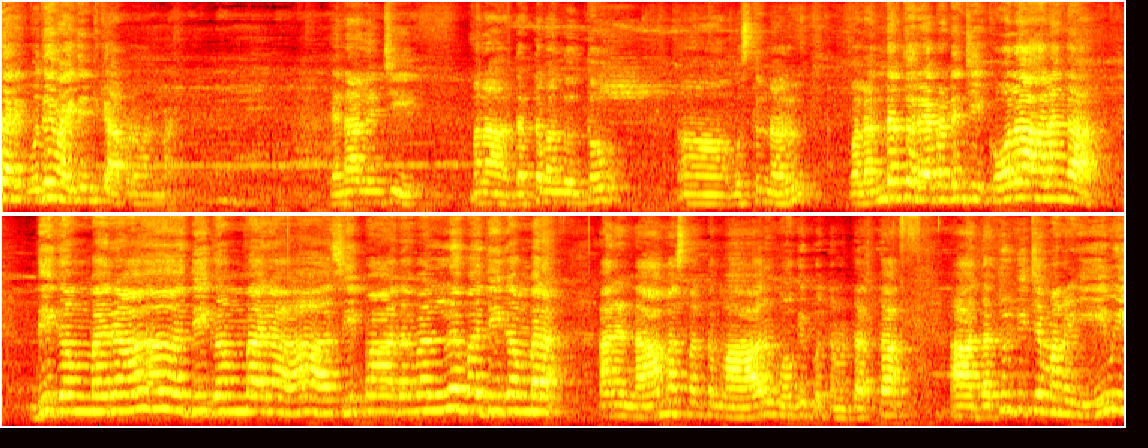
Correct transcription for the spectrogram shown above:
తారీఖు ఉదయం ఐదింటికి ఆపడం అనమాట తెనాల నుంచి మన దత్తబంధువులతో వస్తున్నారు. వాళ్ళందరితో రేపటి నుంచి కోలాహలంగా దిగంబర దిగంబర శ్రీపాద వల్లభ దిగంబర అనే నామస్మరణతో మారు మోగిపోతాం దత్త. ఆ దత్తుడికి ఇచ్చే మనం ఏమి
